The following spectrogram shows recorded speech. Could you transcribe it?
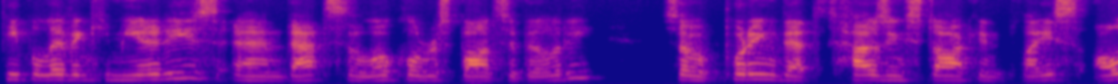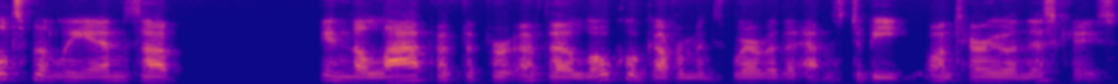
people live in communities and that's the local responsibility. So putting that housing stock in place ultimately ends up in the lap of the of the local governments, wherever that happens to be, Ontario in this case,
